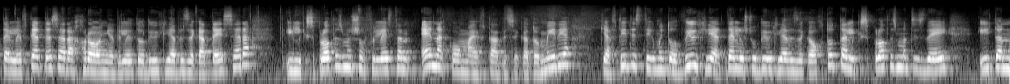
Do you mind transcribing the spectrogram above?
τελευταία τέσσερα χρόνια, δηλαδή το 2014. Οι ληξιπρόθεσμες οφειλές ήταν 1,7 δισεκατομμύρια και αυτή τη στιγμή, το 2000, τέλος του 2018, τα ληξιπρόθεσμα της ΔΕΗ ήταν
